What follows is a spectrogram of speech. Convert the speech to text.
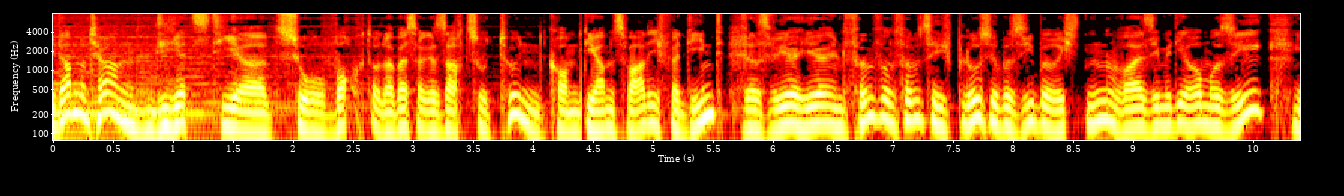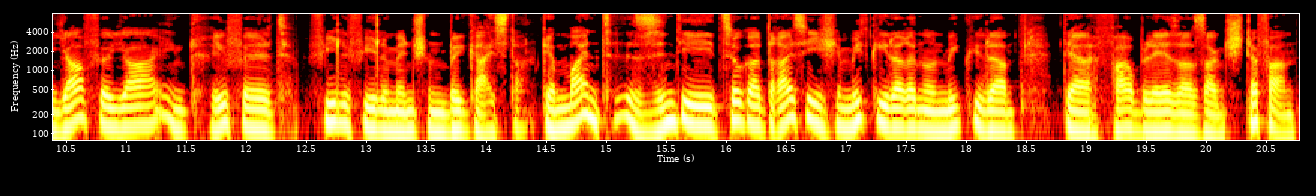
Die Damen und Herren, die jetzt hier zu Wort oder besser gesagt zu Tönen kommen, die haben es wahrlich verdient, dass wir hier in 55 Plus über sie berichten, weil sie mit ihrer Musik Jahr für Jahr in Krefeld viele, viele Menschen begeistern. Gemeint sind die ca. 30 Mitgliederinnen und Mitglieder der Pfarrbläser St. Stephan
